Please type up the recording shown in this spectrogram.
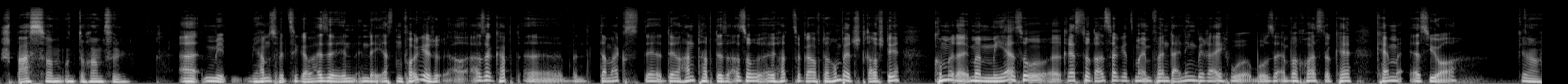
Spaß haben und daheim fühlen. Äh, wir, wir haben es witzigerweise in, in der ersten Folge also gehabt, äh, der Max, der, der handhabt das also, hat sogar auf der Homepage draufstehen, kommen da immer mehr so äh, Restaurants, sag jetzt mal im Fine Dining Bereich, wo, wo es einfach heißt, okay, come as you are. Genau,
